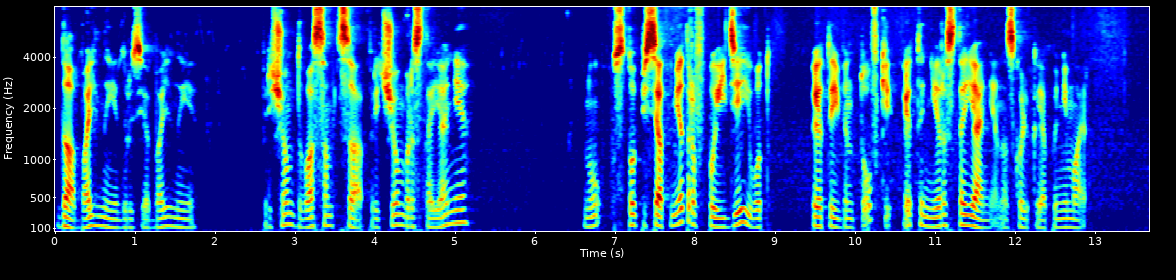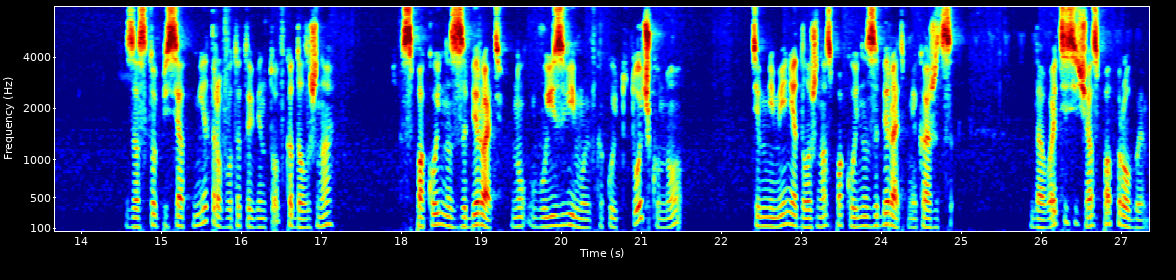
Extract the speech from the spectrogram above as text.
Да, больные, друзья, больные. Причем два самца. Причем расстояние, ну, 150 метров, по идее, вот этой винтовки, это не расстояние, насколько я понимаю. За 150 метров вот эта винтовка должна спокойно забирать. Ну, в уязвимую в какую-то точку, но, тем не менее, должна спокойно забирать, мне кажется. Давайте сейчас попробуем.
